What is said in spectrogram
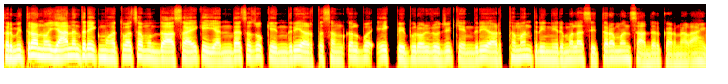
तर मित्रांनो यानंतर एक महत्त्वाचा मुद्दा असा आहे की यंदाचा जो केंद्रीय अर्थसंकल्प एक फेब्रुवारी रोजी केंद्रीय अर्थमंत्री निर्मला सीतारामन सादर करणार आहे.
